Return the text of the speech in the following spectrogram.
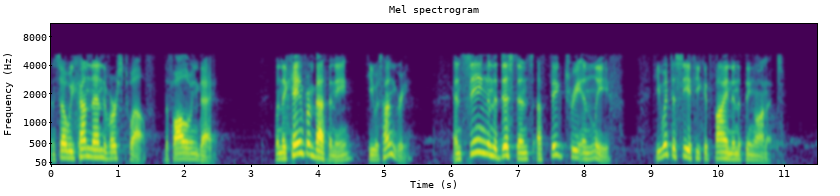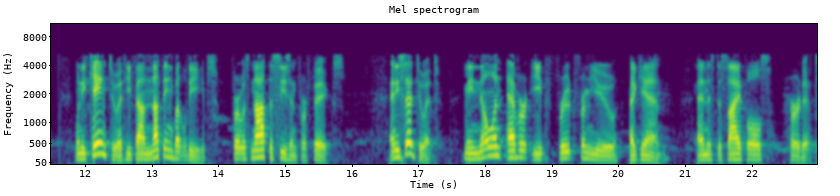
And so we come then to verse 12, the following day. When they came from Bethany, he was hungry. And seeing in the distance a fig tree in leaf, he went to see if he could find anything on it. When he came to it, he found nothing but leaves, for it was not the season for figs. And he said to it, May no one ever eat fruit from you again. And his disciples heard it.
